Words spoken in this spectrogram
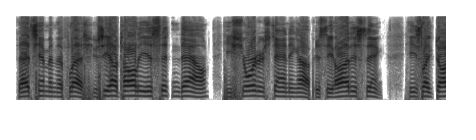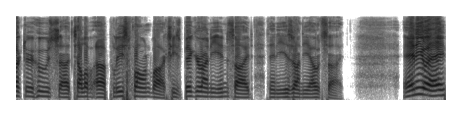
that's him in the flesh. You see how tall he is sitting down? He's shorter standing up. It's the oddest thing. He's like Doctor Who's uh, tele, uh, police phone box. He's bigger on the inside than he is on the outside. Anyway,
